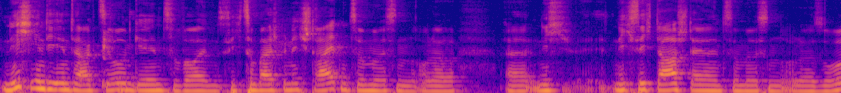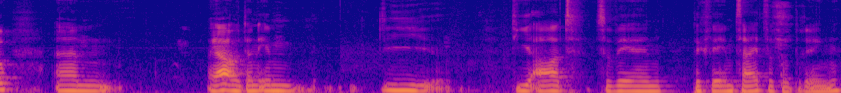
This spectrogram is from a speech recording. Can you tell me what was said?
nicht in die Interaktion gehen zu wollen, sich zum Beispiel nicht streiten zu müssen oder äh, nicht, nicht sich darstellen zu müssen oder so. Ähm, ja, und dann eben die, die Art zu wählen, bequem Zeit zu verbringen.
